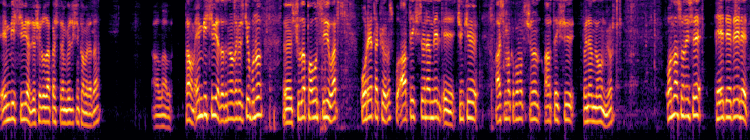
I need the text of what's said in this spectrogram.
MBC yazıyor. Şurada yaklaştırın böyle şu kameradan. Allah Allah. Tamam MBC yazıyor. Biraz önce bunu e, şurada power CV var. Oraya takıyoruz. Bu artı eksi önemli değil. E, çünkü açma kapama tuşunun artı eksi önemli olmuyor. Ondan sonra ise HDD LED.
